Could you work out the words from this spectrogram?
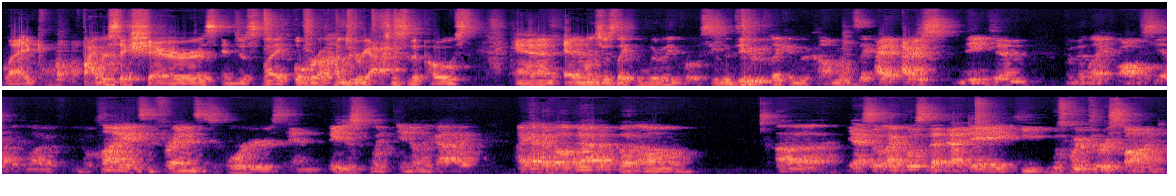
like five or six shares, and just like over 100 reactions to the post. And everyone's just like literally roasting the dude, like in the comments. Like I, I just named him, but then like obviously I have like a lot of you know clients and friends and supporters, and they just went in on the guy. I kind of felt bad, but um, uh, yeah. So I posted that that day. He was quick to respond,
